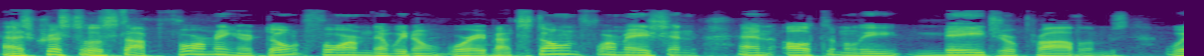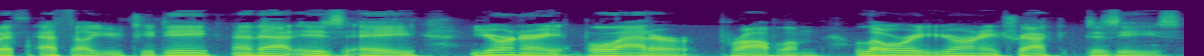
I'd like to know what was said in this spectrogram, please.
As crystals stop forming or don't form, then we don't worry about stone formation and ultimately major problems with FLUTD, and that is a urinary bladder problem, lower urinary tract disease.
